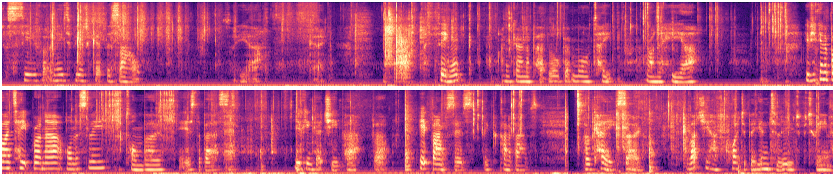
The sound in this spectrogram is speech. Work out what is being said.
Just see if I need to be able to get this out. So yeah, okay. I think I'm going to put a little bit more tape runner here. If you're going to buy tape runner, honestly, Tombow, it is the best. You can get cheaper, but it bounces, they kind of bounce. Okay, so I've actually had quite a big interlude between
